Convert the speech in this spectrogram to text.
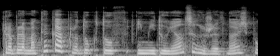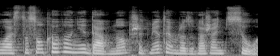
Problematyka produktów imitujących żywność była stosunkowo niedawno przedmiotem rozważań TSUE.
